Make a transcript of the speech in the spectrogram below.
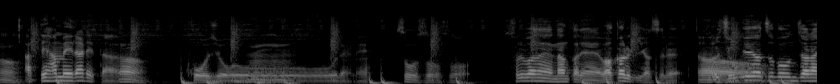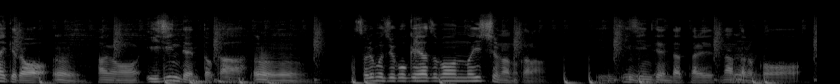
う。うん。当てはめられたうん。向上だよね。そうそうそう。それはねなんかね分かる気がする。あー。俺自己啓発本じゃないけどうん。あの偉人伝とかうんうん。それも自己啓発本の一種なのかな偉偉人伝だったりなんだろううん。こう、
